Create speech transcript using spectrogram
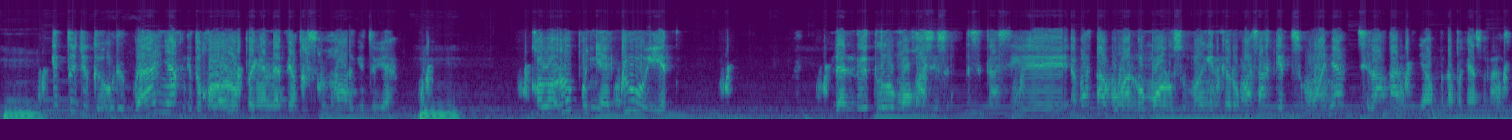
Mm. itu juga udah banyak gitu kalau lu pengen lihat yang tersohor gitu ya. Mm-mm. kalau lu punya duit dan duit lu mau kasih kasih apa tabungan lu mau lu sumbangin ke rumah sakit semuanya silakan. Jangan pernah pakai asuransi.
